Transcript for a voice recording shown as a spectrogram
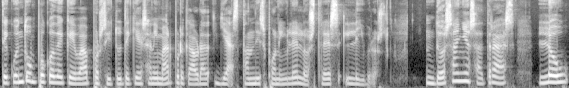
Te cuento un poco de qué va por si tú te quieres animar porque ahora ya están disponibles los tres libros. Dos años atrás, Lowe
